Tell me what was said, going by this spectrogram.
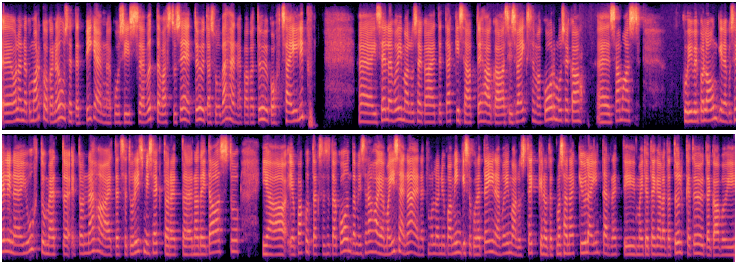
äh, olen nagu Markoga nõus, et, et pigem nagu siis võtta vastu see, et töötasu väheneb, aga töökoht säilib selle võimalusega, et, et äkki saab teha ka siis väiksema koormusega. Äh, samas kui võib-olla ongi nagu selline juhtum, et, et on näha, et, et see turismisektor, et äh, nad ei taastu ja, ja pakutakse seda koondamisraha ja ma ise näen, et mul on juba mingisugune teine võimalus tekkinud, et ma saan äkki üle interneti, ma ei tea, tegeleda tõlketöödega või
